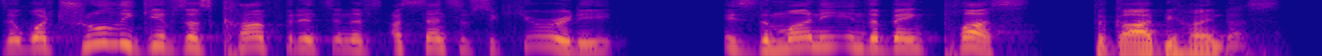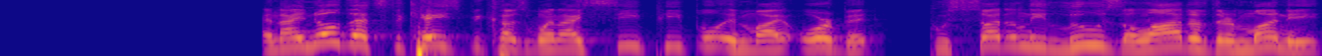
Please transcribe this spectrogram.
That what truly gives us confidence and a, sense of security is the money in the bank plus the God behind us. And I know that's the case because when I see people in my orbit who suddenly lose a lot of their money,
